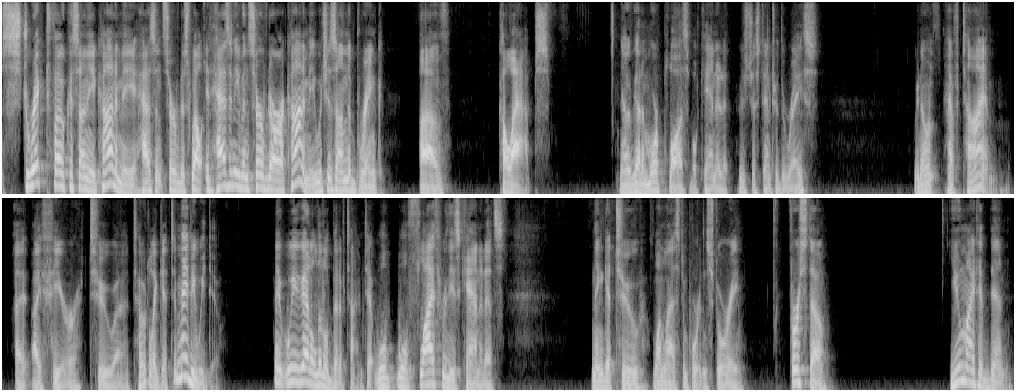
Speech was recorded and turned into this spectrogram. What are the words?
strict focus on the economy hasn't served us well. It hasn't even served our economy, which is on the brink of collapse. Now we've got a more plausible candidate who's just entered the race. We don't have time, I, I fear, to uh, totally get to. Maybe we do. Maybe we've got a little bit of time to. We'll, we'll fly through these candidates and then get to one last important story. First, though, you might have been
